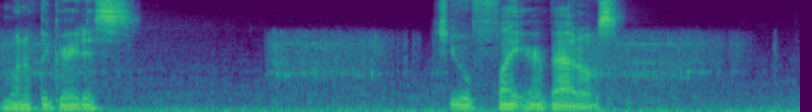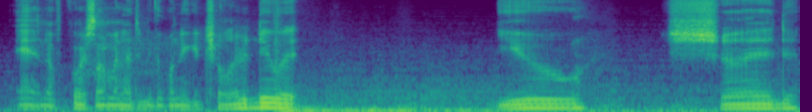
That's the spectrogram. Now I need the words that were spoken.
one of the greatest. She will fight her battles. And of course, I'm gonna have to be the one to control her to do it. You should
